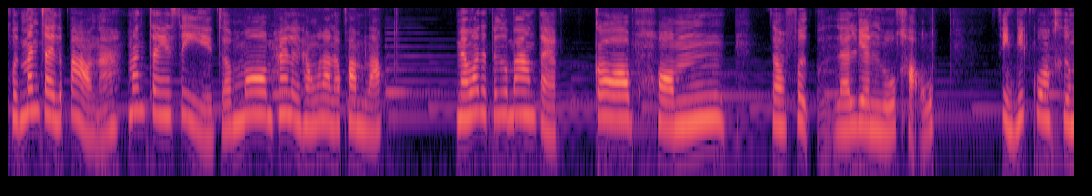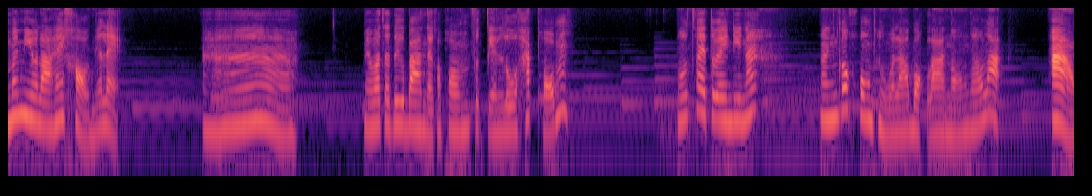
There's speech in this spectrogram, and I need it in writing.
คุณมั่นใจหรือเปล่านะ มั่นใจสิจะมอบให้เลยทั้งเวลาและความรัก แม้ว่าจะตื้อบ้างแต่ก็พร้อมจะฝึกและเรียนรู้เขา สิ่งที่กลัวคือไม่มีเวลาให้เขาเนี่ยแหละอ่าแม้ว่าจะดื้อบ้างแต่ก็พร้อมฝึกเรียนรู้ครับผม รู้ใจตัวเองดีนะ งั้นก็คงถึงเวลาบอกลาน้องแล้วล่ะ อ้าว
